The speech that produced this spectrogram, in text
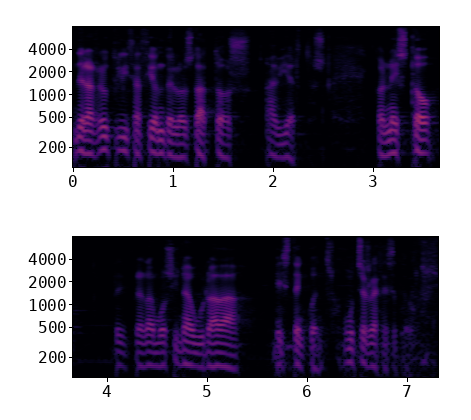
de la reutilización de los datos abiertos. Con esto declaramos inaugurada este encuentro. Muchas gracias a todos.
